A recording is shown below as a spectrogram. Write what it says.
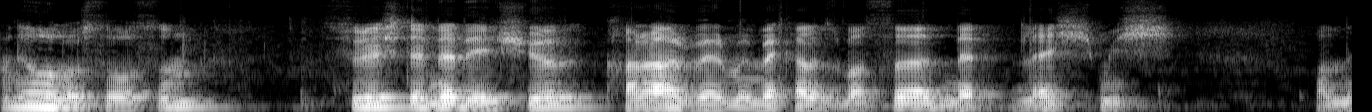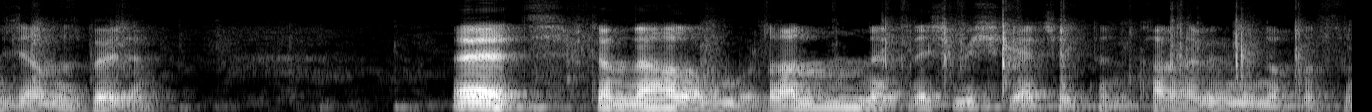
ne olursa olsun süreçte ne değişiyor? Karar verme mekanizması netleşmiş. Anlayacağınız böyle. Evet, bir tane daha alalım buradan. Netleşmiş gerçekten karar verme noktası.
